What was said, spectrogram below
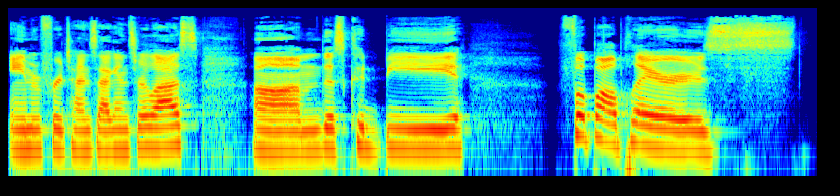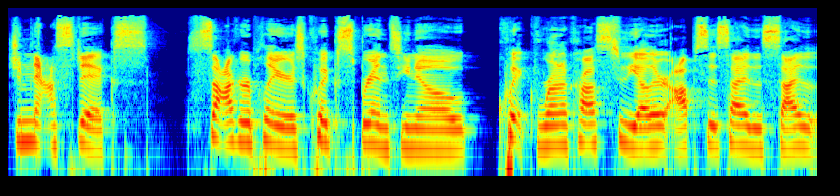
aiming for 10 seconds or less. Um, this could be football players, gymnastics, soccer players, quick sprints, you know, quick run across to the other opposite side of the side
